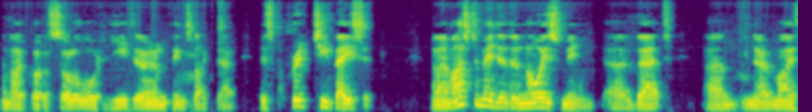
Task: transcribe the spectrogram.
and I've got a solar water heater and things like that. It's pretty basic. And I must admit, it annoys me uh, that um, you know my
